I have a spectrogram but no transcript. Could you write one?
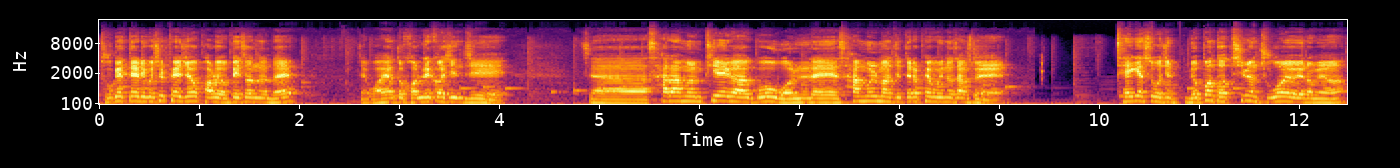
두 개 때리고 실패죠. 바로 옆에 있었는데. 자, 과연 또 걸릴 것인지. 자, 사람은 피해가고 원래 사물만 때려 패고 있는 상태. 세 개 쓰고 지금 몇 번 더 치면 죽어요, 이러면.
